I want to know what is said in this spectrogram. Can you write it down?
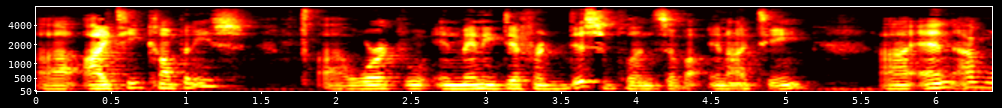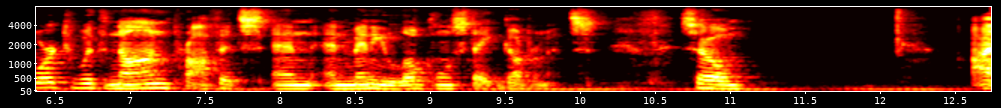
uh, IT companies, uh, worked in many different disciplines of in IT, uh, and I've worked with nonprofits and, and many local and state governments. So I,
